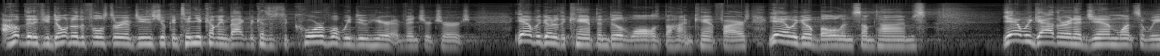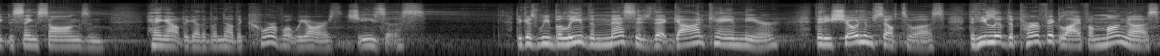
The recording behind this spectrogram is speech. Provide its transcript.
I hope that if you don't know the full story of Jesus, you'll continue coming back because it's the core of what we do here at Venture Church. Yeah, we go to the camp and build walls behind campfires. Yeah, we go bowling sometimes. Yeah, we gather in a gym once a week to sing songs and hang out together. But no, the core of what we are is Jesus. Because we believe the message that God came near, that He showed Himself to us, that He lived a perfect life among us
